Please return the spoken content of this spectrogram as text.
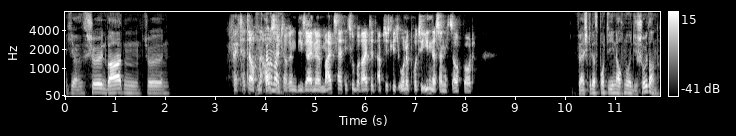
hier schön Waden, schön. Vielleicht hat er auch eine. Haushälterin, die seine Mahlzeiten zubereitet, absichtlich ohne Protein, dass er nichts aufbaut. Vielleicht geht das Protein auch nur in die Schultern.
